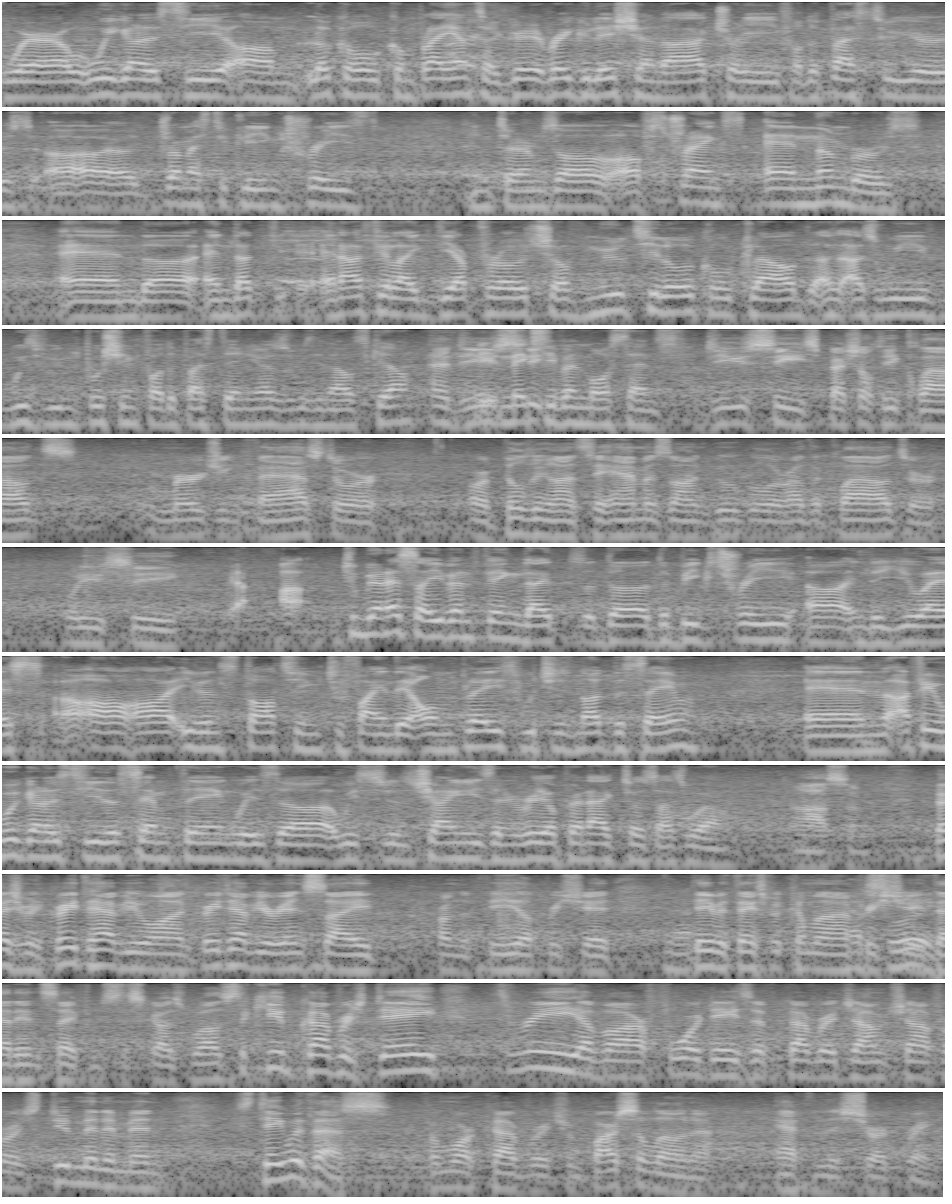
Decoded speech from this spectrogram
where we're going to see um, local compliance and regulation are actually, for the past two years, uh, dramatically increased in terms of, of strength and numbers and uh, and that and I feel like the approach of multi-local cloud, as, as, we've, we've been pushing for the past 10 years within Outscale, it see, makes even more sense. Do you see specialty clouds emerging fast, or or building on say Amazon, Google, or other clouds, or what do you see? Yeah, uh, to be honest, I even think that the, the big three uh, in the US are, are even starting to find their own place, which is not the same. And I think we're going to see the same thing with, uh, with the Chinese and European actors as well. Awesome. Benjamin, great to have you on. Great to have your insight from the field, appreciate it. Yeah. David, thanks for coming on, Absolutely. appreciate that insight from Cisco as well. It's theCUBE coverage, day three of our four days of coverage. I'm John Furrier, Stu Miniman. Stay with us for more coverage from Barcelona after this short break.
